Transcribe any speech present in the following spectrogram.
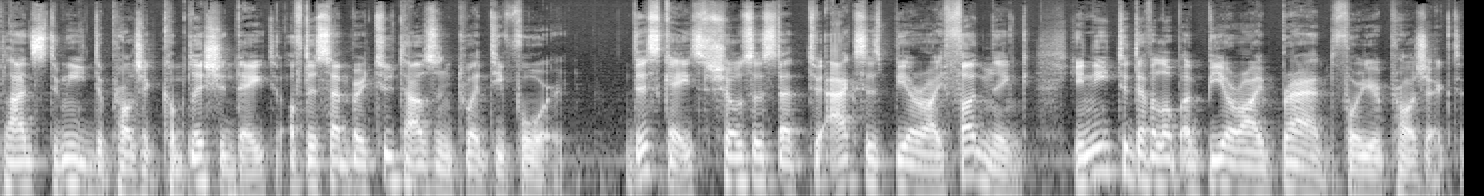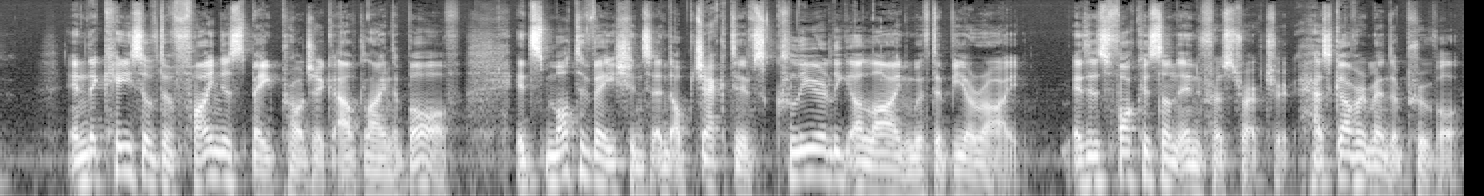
plans to meet the project completion date of December 2024. This case shows us that to access BRI funding, you need to develop a BRI brand for your project. In the case of the Finest Bay project outlined above, its motivations and objectives clearly align with the BRI. It is focused on infrastructure, has government approval,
